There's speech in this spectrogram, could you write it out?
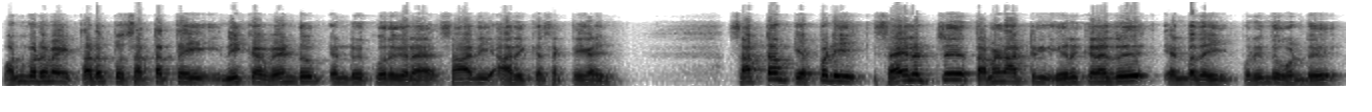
வன்கொடுமை தடுப்பு சட்டத்தை நீக்க வேண்டும் என்று கூறுகிற சாதி ஆதிக்க சக்திகள் சட்டம் எப்படி செயலற்று தமிழ்நாட்டில் இருக்கிறது என்பதை புரிந்து கொண்டு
